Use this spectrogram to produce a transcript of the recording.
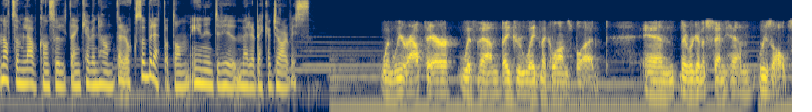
Något som labbkonsulten Kevin Hunter också berättat om i en intervju med Rebecca Jarvis. When we were out there with them, they drew Wade Mickelon's blood and they were going to send him results.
